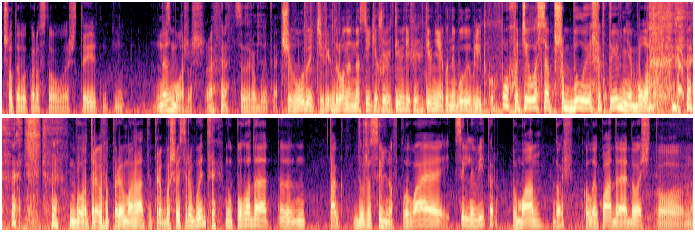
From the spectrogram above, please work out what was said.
що ти використовуєш. Ти ну, не зможеш це зробити. Чи будуть дрони настільки ж ефективні, ефективні, як вони були влітку? Ну, хотілося б, щоб були ефективні, бо, бо треба перемагати, треба щось робити. Ну, погода е, ну, так дуже сильно впливає. Сильний вітер, туман, дощ. Коли падає дощ, то, ну,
